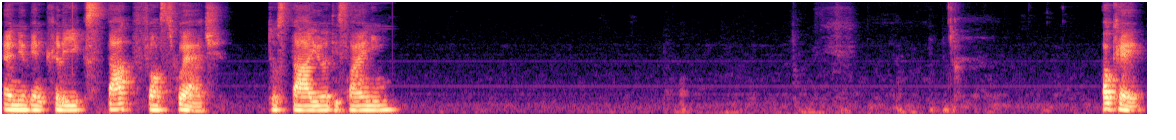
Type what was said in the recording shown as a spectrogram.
And you can click Start from Scratch to start your designing. Okay,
